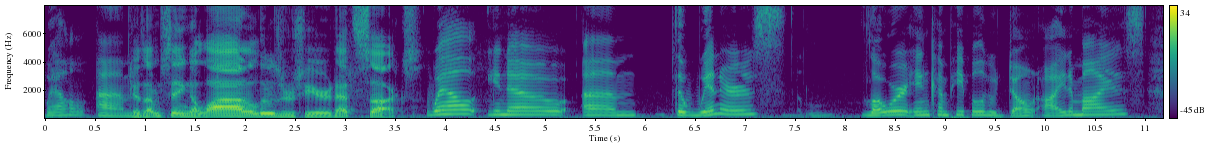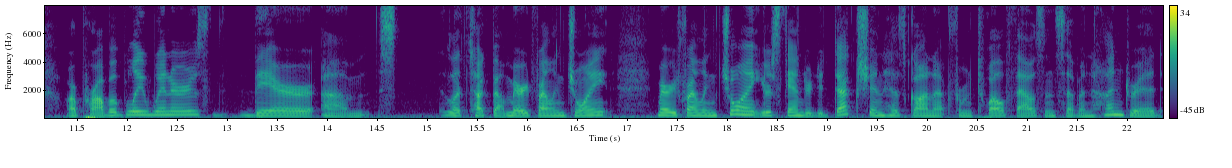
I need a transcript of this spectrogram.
Well um, because i'm seeing a lot of losers here. That sucks. Well, you know, um, the winners, lower income people who don't itemize, are probably winners. They're, um, s- let's talk about married filing joint. Married filing joint, your standard deduction has gone up from twelve thousand seven hundred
